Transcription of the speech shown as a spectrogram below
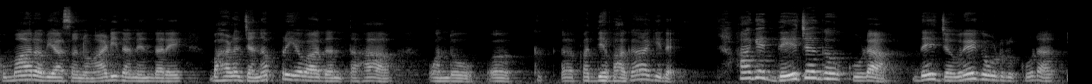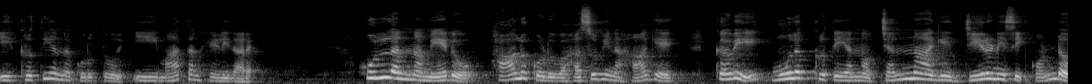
ಕುಮಾರವ್ಯಾಸನು ಹಾಡಿದನೆಂದರೆ ಬಹಳ ಜನಪ್ರಿಯವಾದಂತಹ ಒಂದು ಪದ್ಯಭಾಗ ಆಗಿದೆ. ಹಾಗೆ ದೇಜಗೌ ಕೂಡ ದೇ ಜವರೇಗೌಡರು ಕೂಡ ಈ ಕೃತಿಯನ್ನು ಕುರಿತು ಈ ಮಾತನ್ನು ಹೇಳಿದ್ದಾರೆ. ಹುಲ್ಲನ್ನು ಮೇದು ಹಾಲು ಕೊಡುವ ಹಸುವಿನ ಹಾಗೆ ಕವಿ ಮೂಲಕೃತಿಯನ್ನು ಚೆನ್ನಾಗಿ ಜೀರ್ಣಿಸಿಕೊಂಡು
